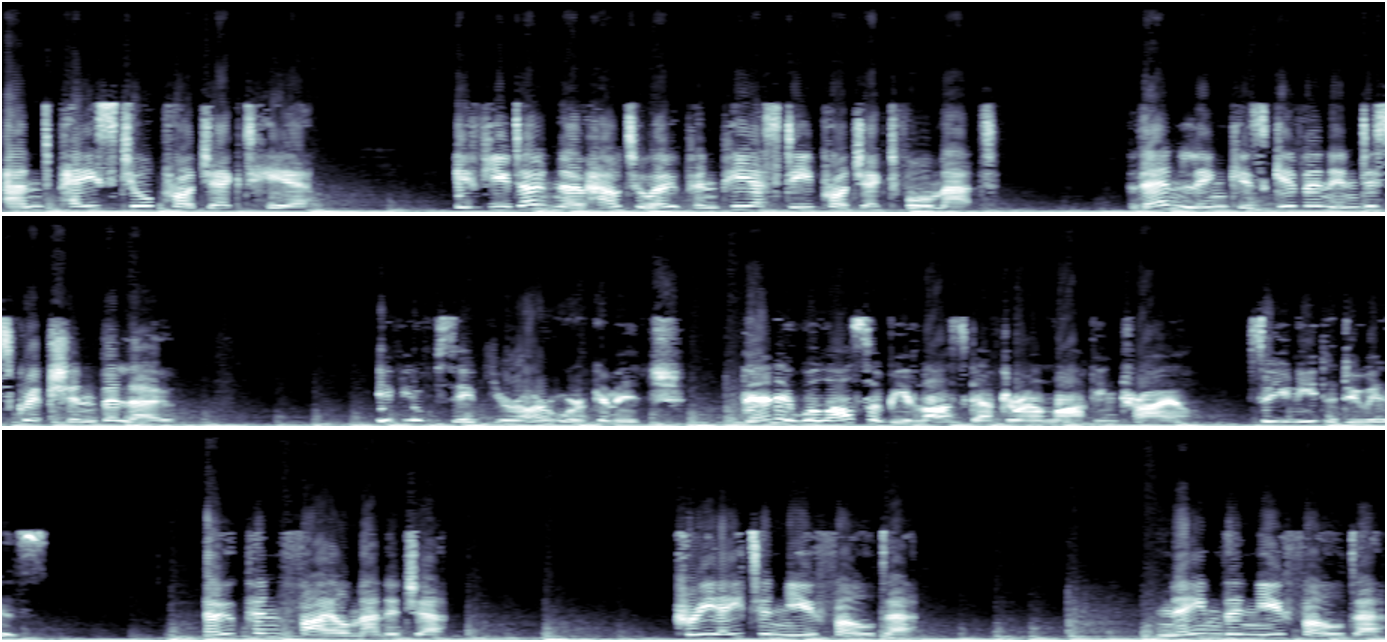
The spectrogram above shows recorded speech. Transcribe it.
and paste your project here. If you don't know how to open PSD project format, then link is given in description below. If you've saved your artwork image, then it will also be lost after unlocking trial. So you need to do is Open File Manager. Create a new folder. Name the new folder.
